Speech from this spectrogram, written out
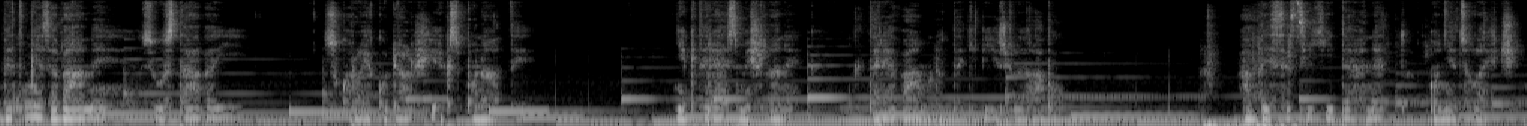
Ve tmě za vámi zůstávají skoro jako další exponáty některé z myšlenek, které vám doteď vířily hlavou. A vy se cítíte hned o něco lehčí.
